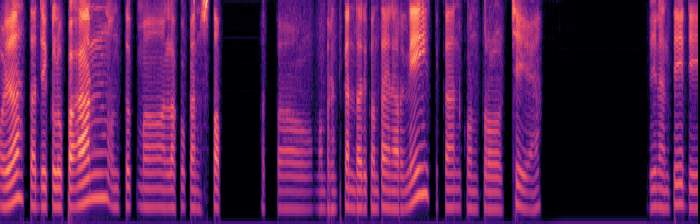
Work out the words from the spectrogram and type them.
oh ya tadi kelupaan untuk melakukan stop atau memberhentikan dari kontainer ini tekan Ctrl C ya. Jadi nanti di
